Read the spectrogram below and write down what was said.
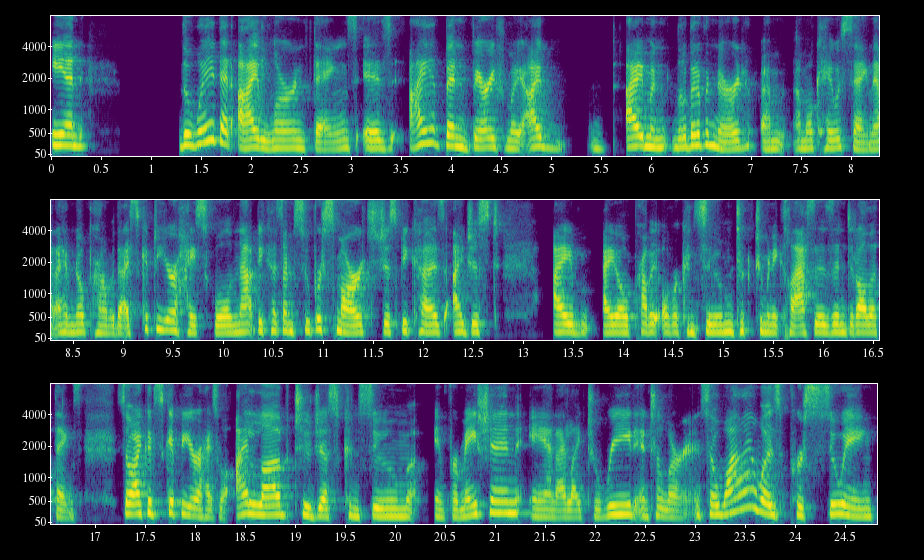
And the way that I learn things is I have been very familiar. I've I'm a little bit of a nerd. I'm I'm okay with saying that. I have no problem with that. I skipped a year of high school, not because I'm super smart, just because I just I I probably overconsumed, took too many classes, and did all the things. So I could skip a year of high school. I love to just consume information, and I like to read and to learn. And so while I was pursuing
